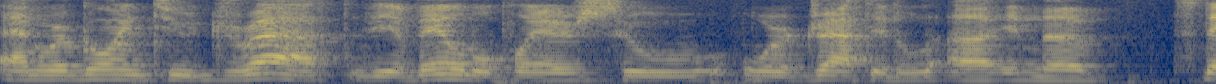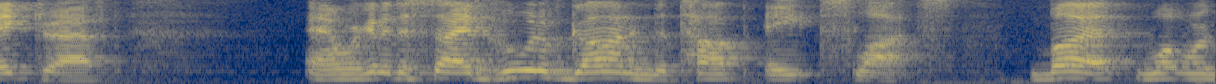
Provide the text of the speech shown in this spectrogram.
and we're going to draft the available players who were drafted uh, in the snake draft, and we're going to decide who would have gone in the top eight slots. But what we're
